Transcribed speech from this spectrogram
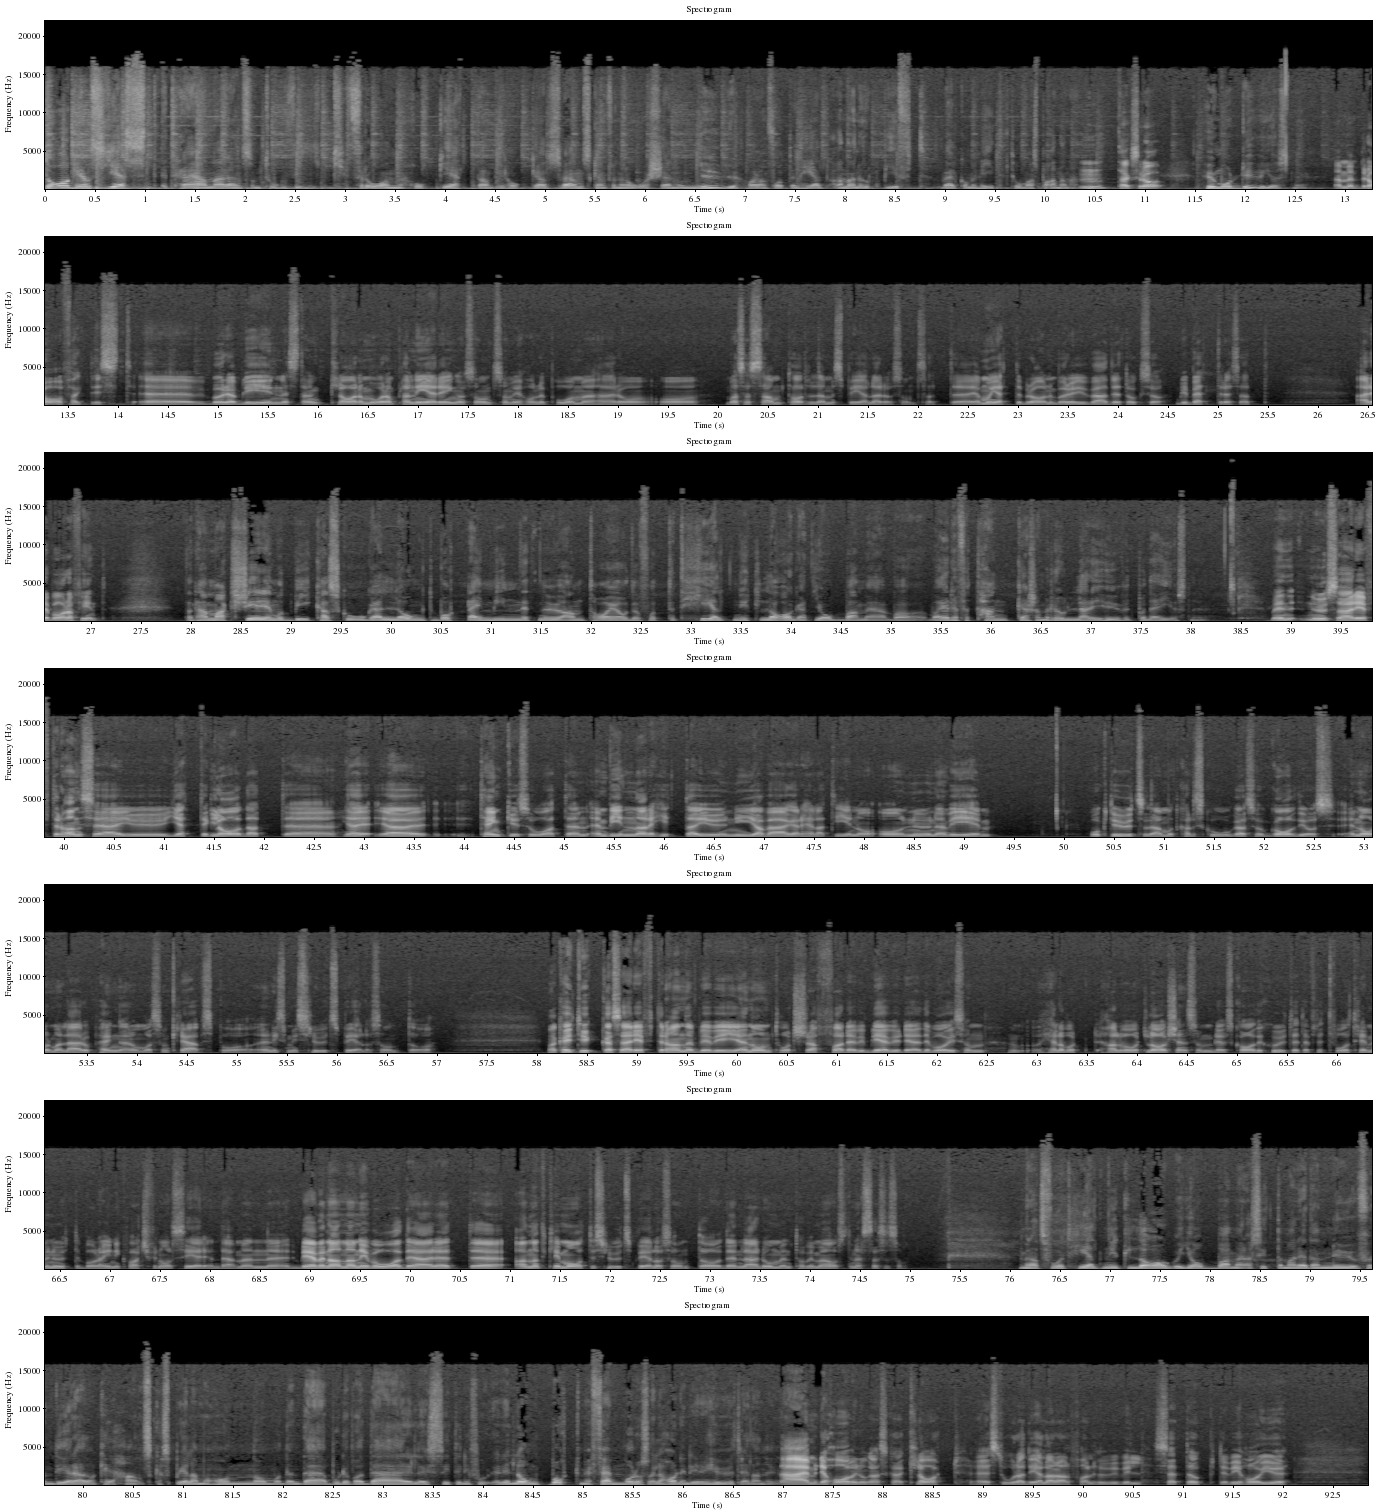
Dagens gäst är tränaren som tog vik från Hockeyettan till Hockeyallsvenskan för några år sedan och nu har han fått en helt annan uppgift. Välkommen hit Thomas Pannanen. Mm, tack så du ha. Hur mår du just nu? Ja, men bra faktiskt. Eh, vi börjar bli nästan klara med våran planering och sånt som vi håller på med här och, och massa samtal där med spelare och sånt. Så att, eh, jag mår jättebra. Nu börjar ju vädret också bli bättre så att ja, det är bara fint. Den här matchserien mot BIK Karlskoga är långt borta i minnet nu antar jag och du har fått ett helt nytt lag att jobba med. Vad, vad är det för tankar som rullar i huvudet på dig just nu? Men nu så här i efterhand så är jag ju jätteglad att eh, jag, jag tänker ju så att en, en vinnare hittar ju nya vägar hela tiden och, och nu när vi åkte ut så där mot Karlskoga så gav det oss enorma läropengar om vad som krävs på eh, liksom i slutspel och sånt och man kan ju tycka så här i efterhand, där blev vi enormt hårt straffade. Vi blev ju det. Det var ju som hela vårt, halva vårt lag känns som blev skadeskjutet efter två, tre minuter bara in i kvartsfinalserien där. Men eh, det blev en annan nivå. Det är ett eh, annat klimat i slutspel och sånt och den lärdomen tar vi med oss till nästa säsong. Men att få ett helt nytt lag att jobba med, sitter man redan nu och funderar, okej okay, han ska spela med honom och den där borde vara där eller sitter ni, är det långt bort med femmor och så eller har ni det i huvudet redan nu? Nej, men det har vi nog ganska klart, eh, stora delar i alla fall, hur vi vill sätta upp det. Vi har ju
